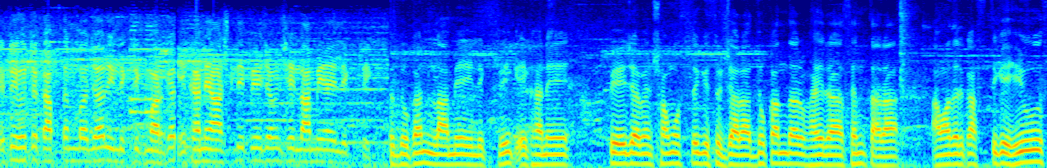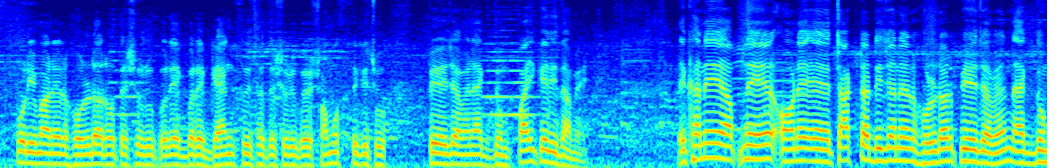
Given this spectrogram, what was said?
এটাই হচ্ছে কাপ্তান বাজার ইলেকট্রিক মার্কেট এখানে আসলে পেয়ে যাবেন সেই লামিয়া ইলেকট্রিক দোকান লামিয়া ইলেকট্রিক এখানে পেয়ে যাবেন সমস্ত কিছু। যারা দোকানদার ভাইরা আছেন, তারা আমাদের কাছ থেকে হিউজ পরিমাণের হোল্ডার হতে শুরু করে, একবারে গ্যাং সুইচ হতে শুরু করে, সমস্ত কিছু পেয়ে যাবেন একদম পাইকারি দামে। এখানে আপনি অনেক চারটা ডিজাইনের হোল্ডার পেয়ে যাবেন, একদম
